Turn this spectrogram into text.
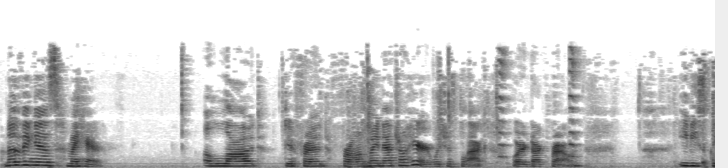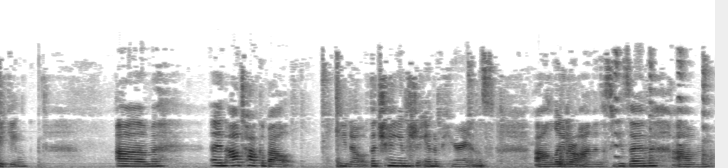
Another thing is my hair. A lot different from my natural hair, which is black or dark brown. Evie squeaking. Um, and I'll talk about, you know, the change in appearance uh, later on in the season. Um,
